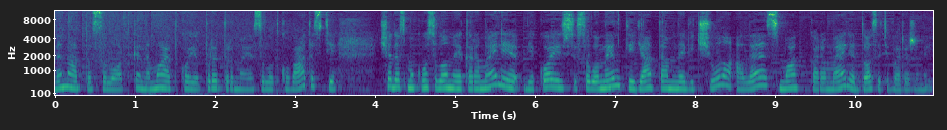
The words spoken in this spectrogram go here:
Не надто солодке, немає такої приторної солодкуватості. Щодо смаку солоної карамелі, якоїсь солонинки я там не відчула, але смак карамелі досить виражений.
